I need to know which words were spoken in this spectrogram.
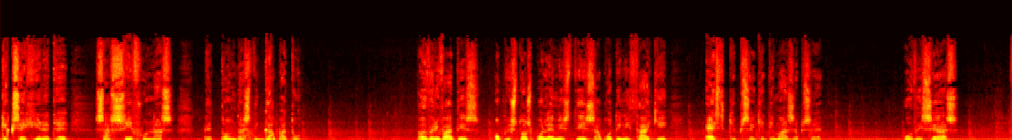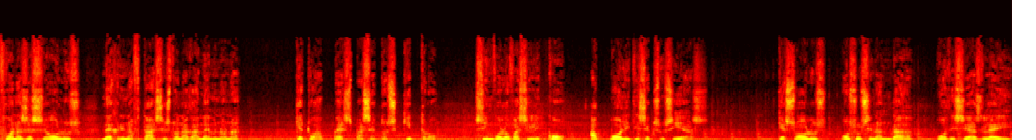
και ξεχύνεται σαν σύφουνας πετώντας την κάπα του. Ο Ευρυβάτης, ο πιστός πολεμιστής από την Ιθάκη, έσκυψε και τη μάζεψε. Ο Οδυσσέας φώναζε σε όλους μέχρι να φτάσει στον Αγαμέμνονα και του απέσπασε το σκύπτρο, σύμβολο βασιλικό απόλυτης εξουσίας. Και σ' όλους όσους συναντά ο Οδυσσέας λέει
